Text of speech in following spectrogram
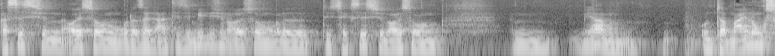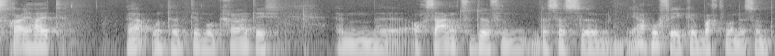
rassistischen Äußerungen oder seine antisemitischen Äußerungen oder die sexistischen Äußerungen ähm, ja, unter Meinungsfreiheit, ja, unter demokratisch ähm, äh, auch sagen zu dürfen, dass das ähm, ja, hochfähig gemacht worden ist. Und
